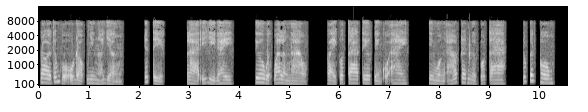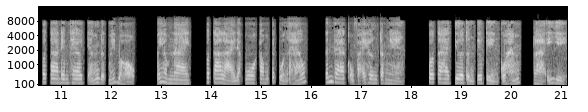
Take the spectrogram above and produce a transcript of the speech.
Lôi trống vũ đột nhiên nổi giận. Chết tiệt, là ý gì đây? Chưa quẹt qua lần nào, vậy cô ta tiêu tiền của ai? Nhìn quần áo trên người cô ta, lúc kết hôn, cô ta đem theo chẳng được mấy bộ. Mấy hôm nay, cô ta lại đặt mua không ít quần áo, tính ra cũng phải hơn trăm ngàn. Cô ta chưa từng tiêu tiền của hắn là ý gì?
